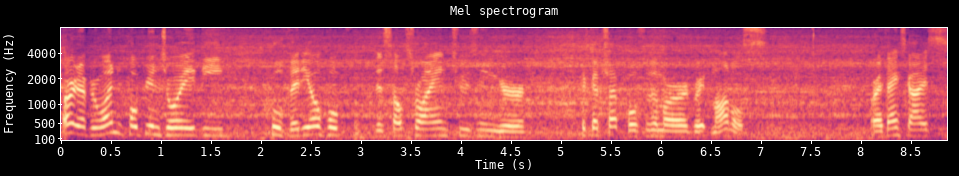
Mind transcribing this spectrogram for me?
Alright everyone, hope you enjoy the cool video. Hope this helps Ryan choosing your pickup truck. Both of them are great models. Alright, thanks guys.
